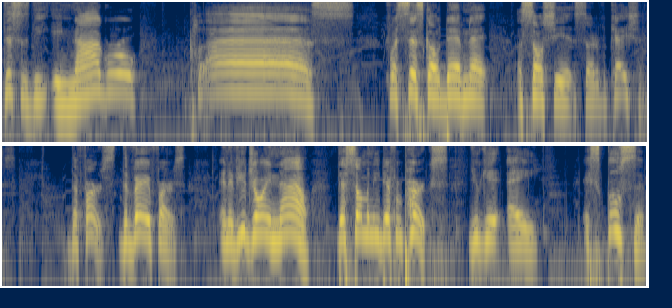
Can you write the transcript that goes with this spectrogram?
This is the inaugural class for Cisco DevNet Associate certifications. The first, the very first. And if you join now, there's so many different perks. You get a exclusive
